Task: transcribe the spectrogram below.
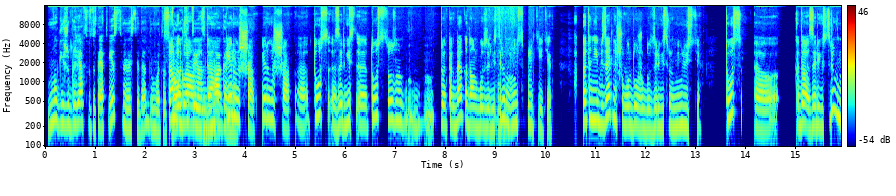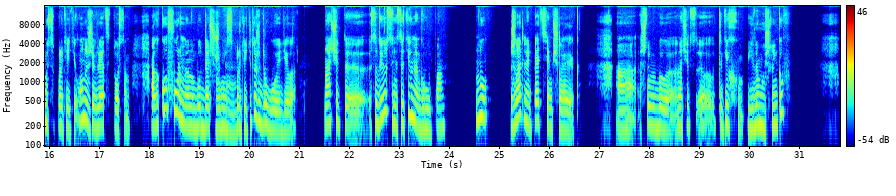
Многие же боятся вот этой ответственности, да, думают, вот Самое главное, с да, первый шаг, первый шаг. Э, ТОС, зарегистр... ТОС создан тогда, когда он будет зарегистрирован угу. в муниципалитете. Это не обязательно, чтобы он должен был зарегистрирован в Минюсте. ТОС когда зарегистрирован в муниципалитете, он уже является ТОСом. А какой форме он будет дальше уже в муниципалитете, это уже другое дело. Значит, э, создается инициативная группа, ну, желательно 5-7 человек, а, чтобы было, значит, э, таких единомышленников,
